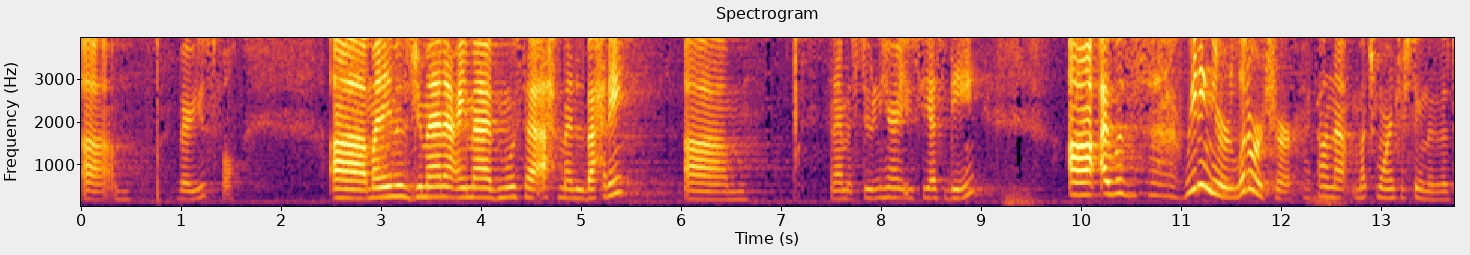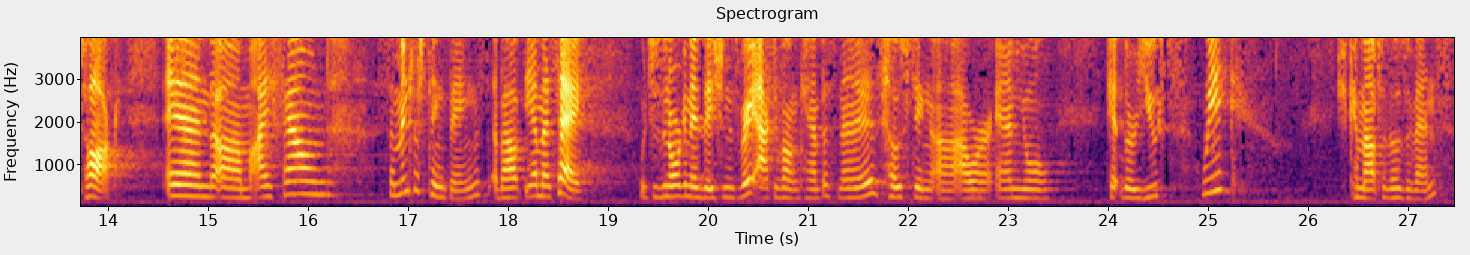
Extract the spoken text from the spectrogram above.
Um, very useful. Uh, my name is Jumana Imad Musa Ahmed Al Bahri, um, and I'm a student here at UCSD. Uh, I was uh, reading your literature. I found that much more interesting than the talk. And um, I found some interesting things about the MSA, which is an organization that's very active on campus, and it is hosting uh, our annual Hitler Youth Week. You should come out to those events.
